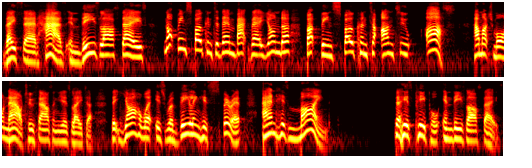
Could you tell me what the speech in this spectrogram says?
They said, has in these last days not been spoken to them back there yonder, but been spoken to unto us. How much more now, 2,000 years later, that Yahweh is revealing his spirit and his mind to his people in these last days,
